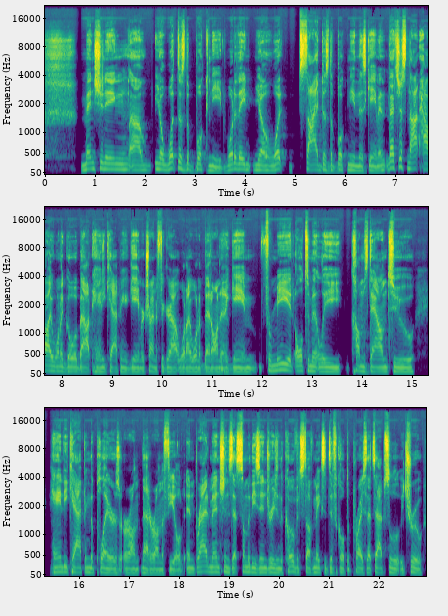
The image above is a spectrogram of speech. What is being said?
mentioning, um, you know, what does the book need? What do they, you know, what side does the book need in this game? And that's just not how I want to go about handicapping a game or trying to figure out what I want to bet on in a game. For me, it ultimately comes down to handicapping the players are on that are on the field. And Brad mentions that some of these injuries and the COVID stuff makes it difficult to price. That's absolutely true.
